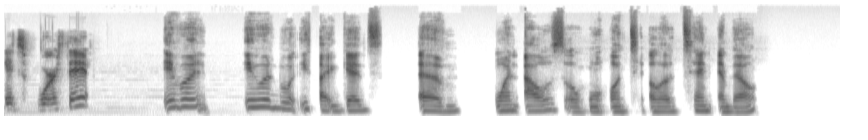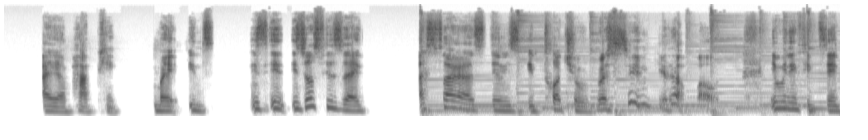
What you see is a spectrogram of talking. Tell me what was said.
it's worth it? Even even if I get um one ounce or one or, t- or ten ml, I am happy. But it's, it's it, it just feels like as far as there is a touch of wrestling in her mouth, even if it's a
